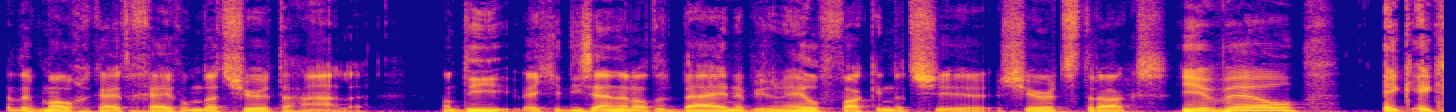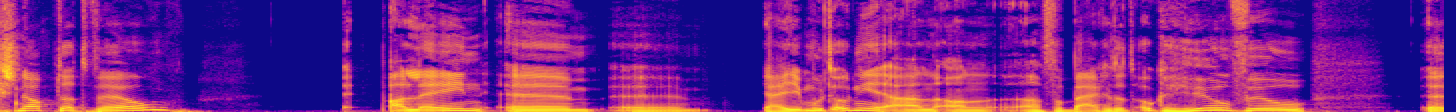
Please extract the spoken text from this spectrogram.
de mogelijkheid gegeven om dat shirt te halen. Want die, weet je, die zijn er altijd bij. En dan heb je zo'n heel vak in dat shi- shirt straks. Jawel, ik, ik snap dat wel. Alleen, ehm, ehm, ja, je moet ook niet aan, aan, aan voorbij gaan dat ook heel veel eh,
